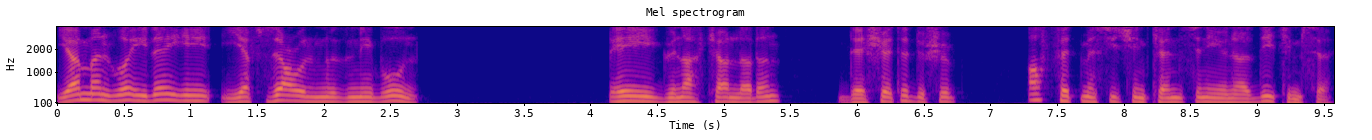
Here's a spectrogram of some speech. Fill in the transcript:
Ya men huve ileyhi yefza'ul müznibun. Ey günahkarların dehşete düşüp affetmesi için kendisine yöneldiği kimse.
